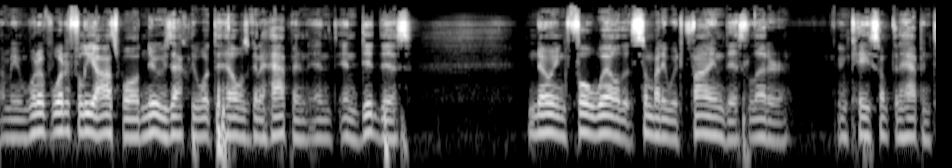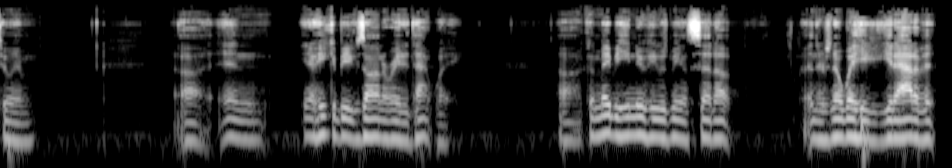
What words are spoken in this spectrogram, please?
I mean, what if what if Lee Oswald knew exactly what the hell was going to happen and, and did this, knowing full well that somebody would find this letter in case something happened to him, uh, and you know he could be exonerated that way, because uh, maybe he knew he was being set up, and there's no way he could get out of it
